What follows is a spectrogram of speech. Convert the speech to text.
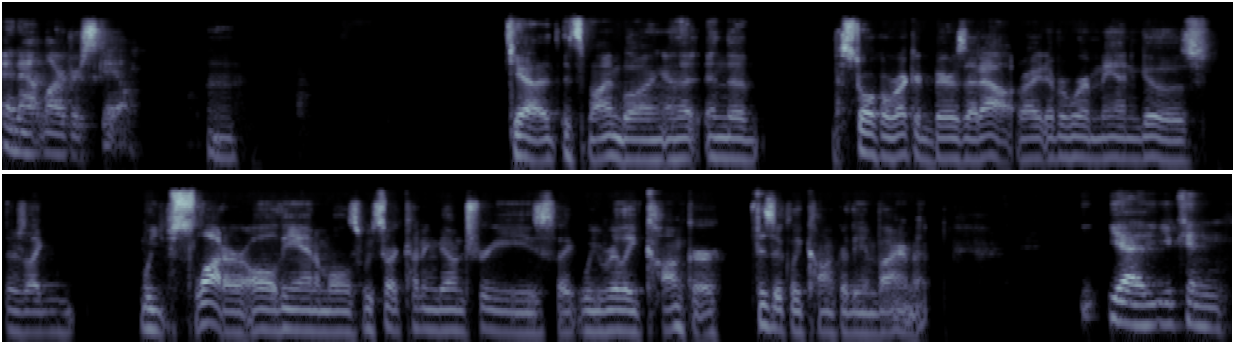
and at larger scale. Yeah it's mind-blowing. And that and the historical record bears that out right? Everywhere man goes there's like we slaughter all the animals we start cutting down trees like we really conquer physically conquer the environment. Yeah you can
